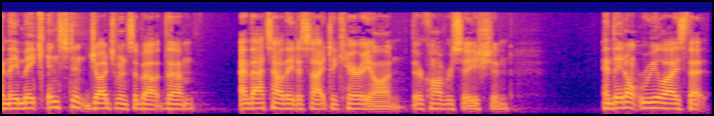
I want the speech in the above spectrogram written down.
and they make instant judgments about them and that's how they decide to carry on their conversation and they don't realize that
